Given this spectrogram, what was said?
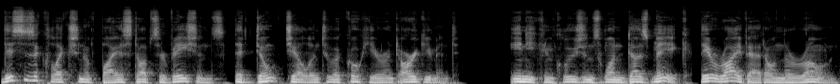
This is a collection of biased observations that don't gel into a coherent argument. Any conclusions one does make, they arrive at on their own.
